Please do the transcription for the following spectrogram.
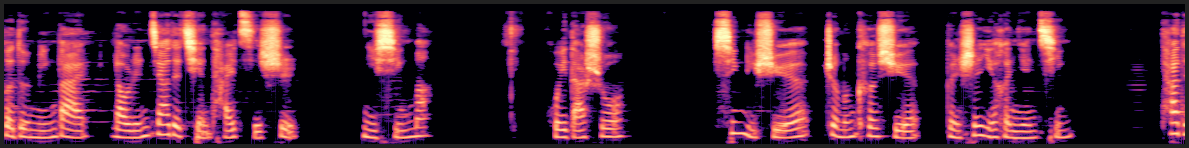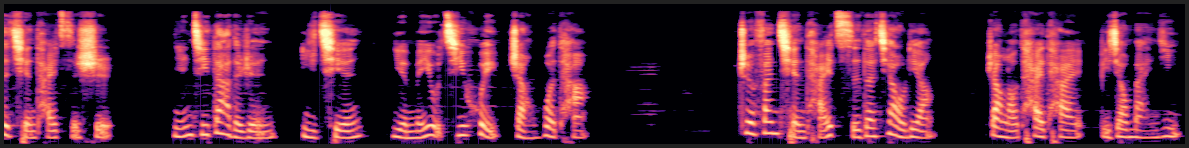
赫顿明白老人家的潜台词是：“你行吗？”回答说：“心理学这门科学本身也很年轻。”他的潜台词是：年纪大的人以前也没有机会掌握它。这番潜台词的较量让老太太比较满意。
